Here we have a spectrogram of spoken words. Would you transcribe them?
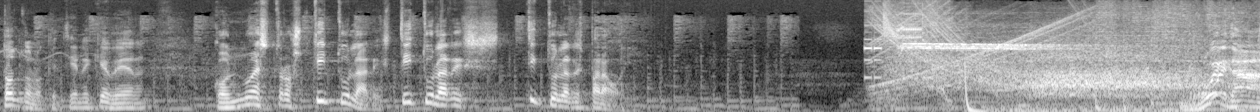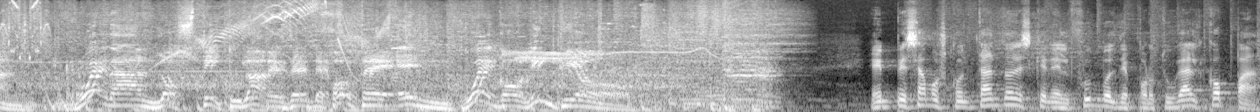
todo lo que tiene que ver con nuestros titulares, titulares, titulares para hoy. Ruedan, ruedan los titulares del deporte en juego limpio. Empezamos contándoles que en el fútbol de Portugal Copa,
